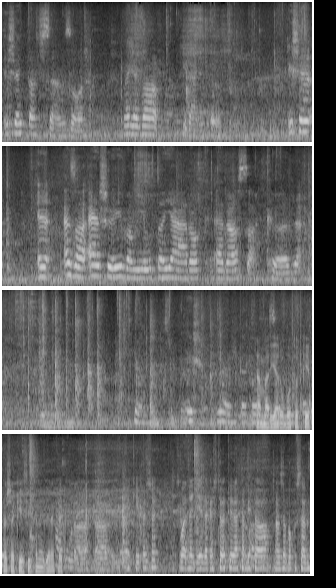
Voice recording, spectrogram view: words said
és egy touch szenzor. Meg ez a irányító. És ez az első év, amióta járok erre a szakkörre. És nem már ilyen robotot képesek készíteni a gyerekek? Hát, óra alatt képesek. Van egy érdekes történet, amit a, az Abakuszan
